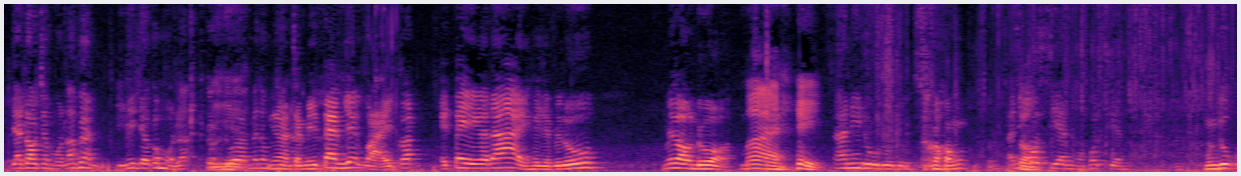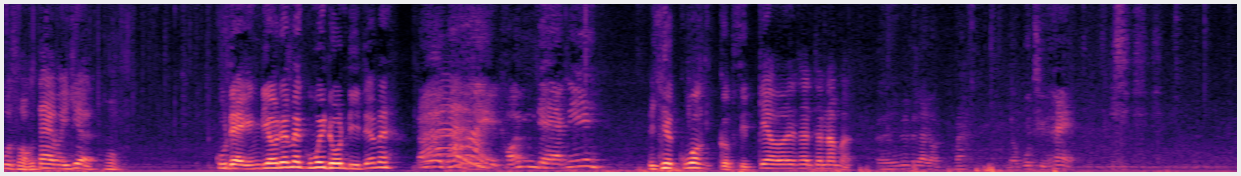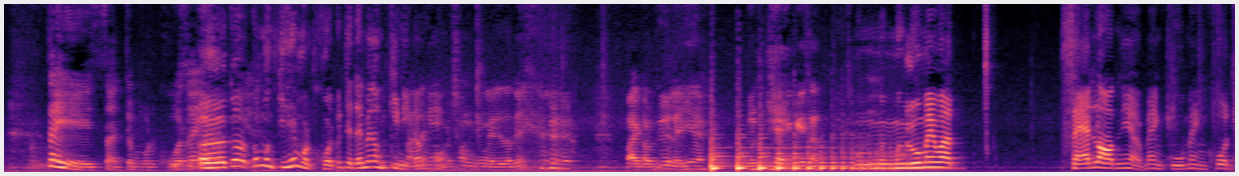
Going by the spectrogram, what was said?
ยาดองจะหมดแล้วเพื่อน อีกนิดเดียวก็หมดแล้วก็คือว่าไม่ต้องกิเนี่ยนจะมีแต้มเยอะกว่าไอ้ก็ไอเต้ก็ได้ใครจะไปรู้ ไม่ลองดูเหรอไม่ อันนี้ดูดูดูสองอันนี้โคตรเซียนของโคตรเซียน มึงดูกูสองแต้มไอ้เหี้ยโอ้กูแดกอย่างเดียวได้ไหมกูไม่โดนดีดได้ไหมได้ได้ขอให้มึงแดกนี่ไอ้เหี้ยกูว่าเกือบสิบแก้วแล้วถ้าถ้านับอะเออไม่เป็นไรหรอกมาเดี๋ยว กูถือให้ เต้สัตว์จะหมดขวดแล้วเออ ก็ ก็มึงกินให้หมดขวดก็จะได้ไม่ต้องกินอีกแล้วไงของช่องจังเลยตอนนี้ ไปก่อนเพื่อนอะไรเงี้ยโดนแกล้งไอ้สัสมึง มึง มึงรู้ไหมว่า แซดรอบเนี่ยแม่งกูแม่งโคตร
